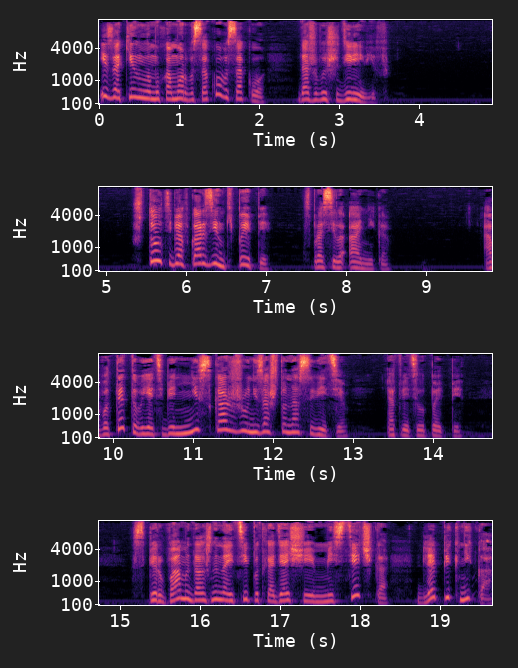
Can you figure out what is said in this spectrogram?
и закинула мухомор высоко-высоко, даже выше деревьев. «Что у тебя в корзинке, Пеппи?» — спросила Анника. «А вот этого я тебе не скажу ни за что на свете», — ответила Пеппи. «Сперва мы должны найти подходящее местечко для пикника».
